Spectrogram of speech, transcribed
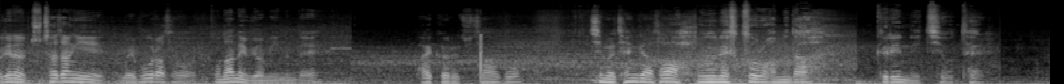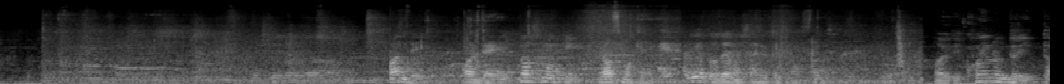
여기는 주차장이 외부라서 도난의 위험이 있는데 바이크를 주차하고 짐을 챙겨서 오늘의 숙소로 갑니다. 그린 리치 호텔. One day. One day. No smoking. No smoking. ありがとうございました。 어 여기 코인룸들이 있다.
